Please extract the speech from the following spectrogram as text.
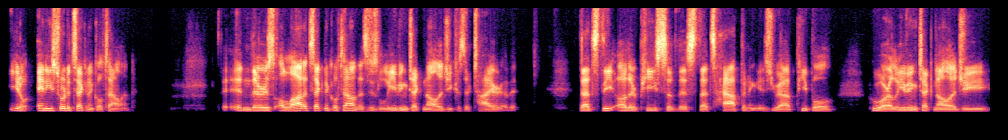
you know any sort of technical talent. And there's a lot of technical talent that's just leaving technology because they're tired of it. That's the other piece of this that's happening is you have people who are leaving technology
